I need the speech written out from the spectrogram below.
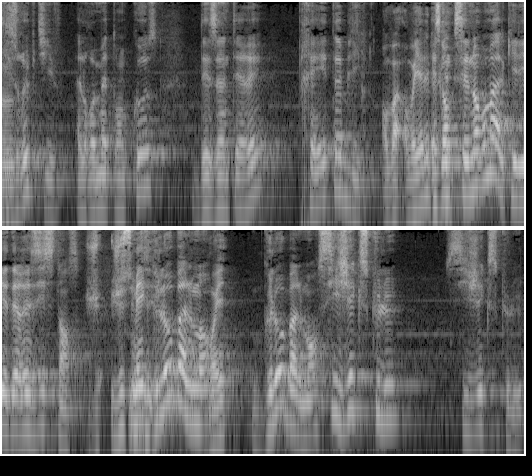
disruptives. Elles remettent en cause des intérêts préétabli. On va, on va y aller. Et donc c'est normal qu'il y ait des résistances. Mais globalement, globalement, si j'exclus, si j'exclus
